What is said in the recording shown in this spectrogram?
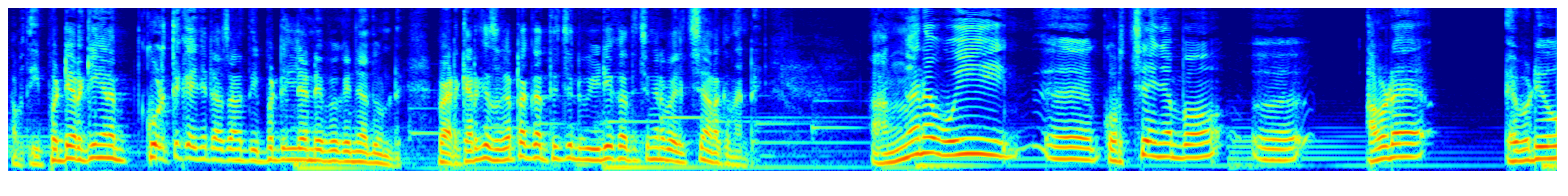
അപ്പോൾ തീപ്പെട്ടി ഇറക്കി ഇങ്ങനെ കൊളുത്തി കഴിഞ്ഞിട്ട് അവസാനം തീപ്പെട്ടി ഇല്ലാണ്ട് പോയി കഴിഞ്ഞാൽ അതുണ്ട്. അപ്പോൾ ഇടയ്ക്കിടയ്ക്ക് സിഗരറ്റൊക്കെ കത്തിച്ചിട്ട് വീഡിയോ കത്തിച്ച് ഇങ്ങനെ വലിച്ച് നടക്കുന്നുണ്ട്. അങ്ങനെ പോയി കുറച്ച് കഴിഞ്ഞപ്പോൾ അവിടെ എവിടെയോ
